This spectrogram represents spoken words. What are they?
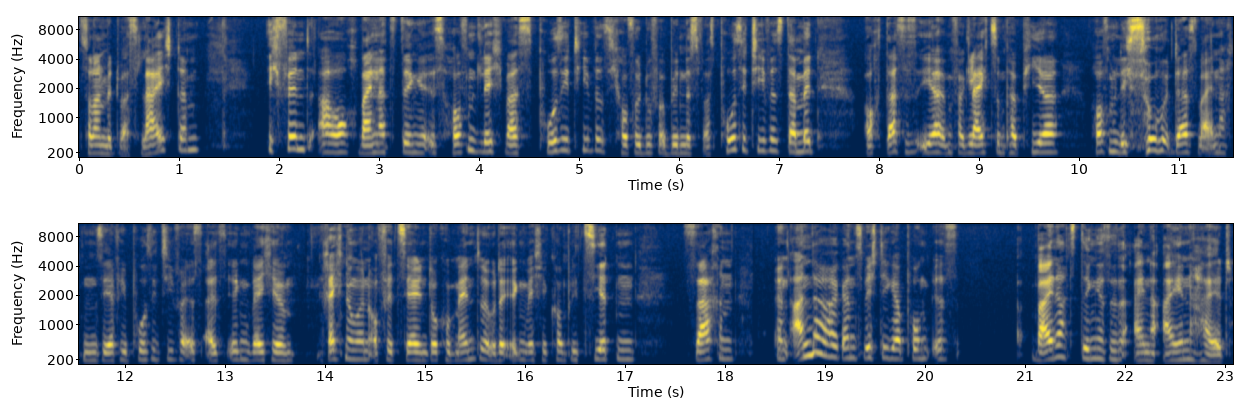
sondern mit was Leichtem. Ich finde auch Weihnachtsdinge ist hoffentlich was Positives. Ich hoffe, du verbindest was Positives damit. Auch das ist eher im Vergleich zum Papier hoffentlich so, dass Weihnachten sehr viel positiver ist als irgendwelche Rechnungen, offiziellen Dokumente oder irgendwelche komplizierten Sachen. Ein anderer ganz wichtiger Punkt ist, Weihnachtsdinge sind eine Einheit.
